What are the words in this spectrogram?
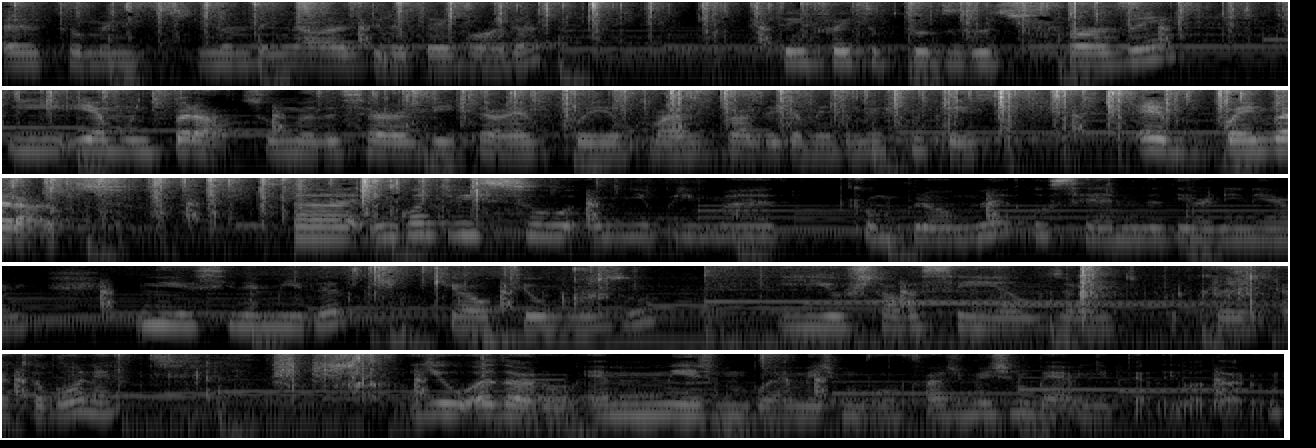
uh, pelo menos não tenho nada a dizer até agora. Tenho feito o que todos os outros fazem e, e é muito barato. O meu da CeraVe também foi mais basicamente o mesmo preço. É bem barato. Uh, enquanto isso, a minha prima comprou-me o Serum da The Ordinary Niacinamida, que é o que eu uso, e eu estava sem ele durante porque acabou, né? E eu adoro, é mesmo bom, é mesmo bom, faz mesmo bem à minha pele, eu adoro.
